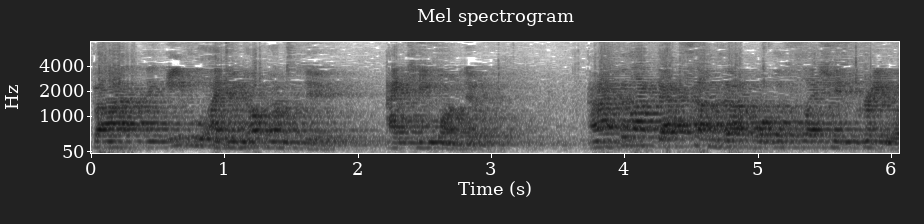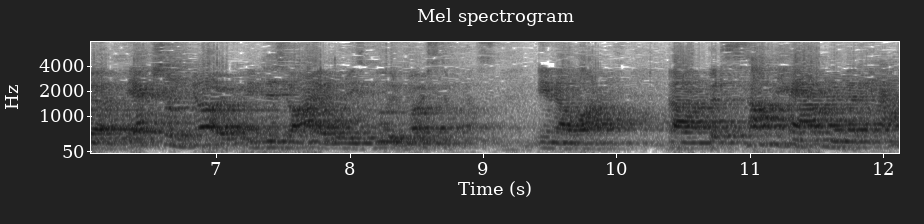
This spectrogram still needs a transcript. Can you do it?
but the evil I do not want to do, I keep on doing. And I feel like that sums up what the flesh is pretty well. We actually know and desire what is good, most of us, in our life. Um, but somehow, no matter how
